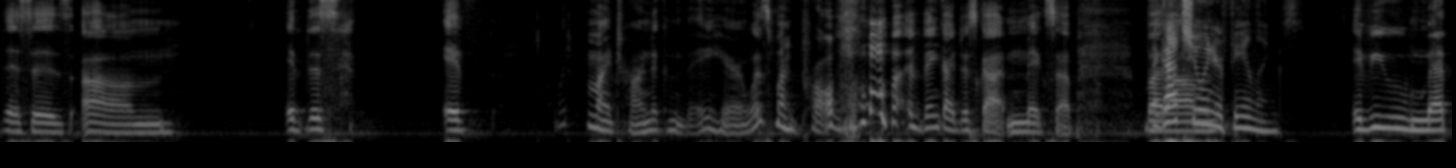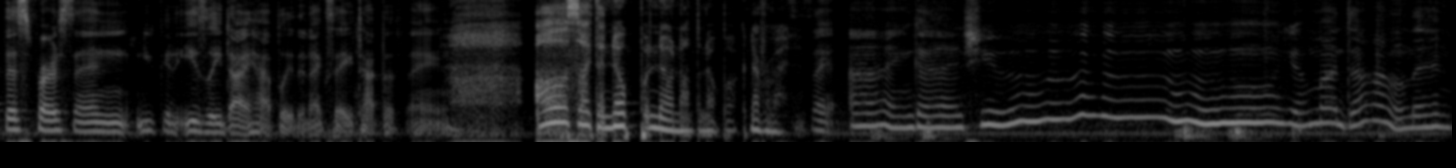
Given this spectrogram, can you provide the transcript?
this is um, if this, if, what am I trying to convey here? What's my problem? I think I just got mixed up. But, I got you um, in your feelings. If you met this person, you could easily die happily the next day, type of thing. Oh, it's like the notebook. No, not the notebook. Never mind. It's like I got you, you're my darling.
